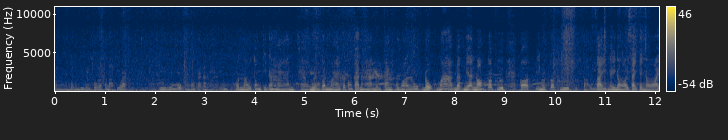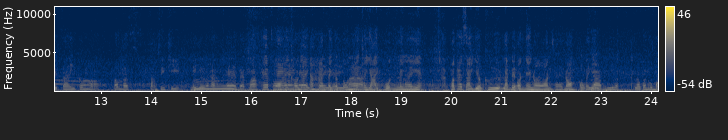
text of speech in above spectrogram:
มันมันอยู่ในช่วงลักษณะที่ว่า มีลูกมันต้องการอาหาร คนเราต้องกินอาหาร ใช่ค่ะเหมือนต้นไม้ก็ต้องการอาหารเหมือนกัน เพราะว่าลูกดกมากแบบเนี้ยเนาะก็คือก็พี่นุชก็คือใส่ใส่น้อยๆใส่แต่น้อย ใส่ก็ต้นละสามสี่ขีดไม่เยอะค่ะ อืม แค่แบบว่า แค่พอให้เขาได้อาหารไปกระตุ้นได้ให้ขยายผลอะไรอย่างนี้ ใช่ค่ะเพ ราะถ้าใส่เยอะคือรัดใบอ่อนแน่นอนใช่ค่เนาะก็โอพเคยายามเลือกเราก็ดูใบ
